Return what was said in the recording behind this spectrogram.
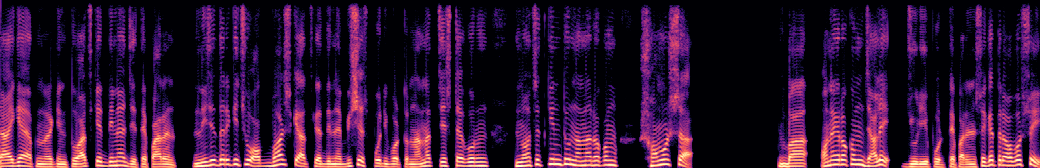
জায়গায় আপনারা কিন্তু আজকের দিনে যেতে পারেন। নিজেদের কিছু অভ্যাসকে আজকের দিনে বিশেষ পরিবর্তন আনার চেষ্টা করুন। নচেত কিন্তু নানা রকম সমস্যা বা অনেক রকম জালে জড়িয়ে পড়তে পারেন। সেক্ষেত্রে অবশ্যই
